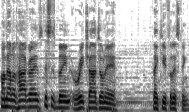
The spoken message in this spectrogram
I'm Alan Hargreaves. This has been Recharge on Air. Thank you for listening.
